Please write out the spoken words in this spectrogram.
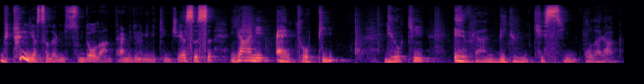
bütün yasaların üstünde olan termodinamiğin ikinci yasası yani entropi diyor ki evren bir gün kesin olarak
